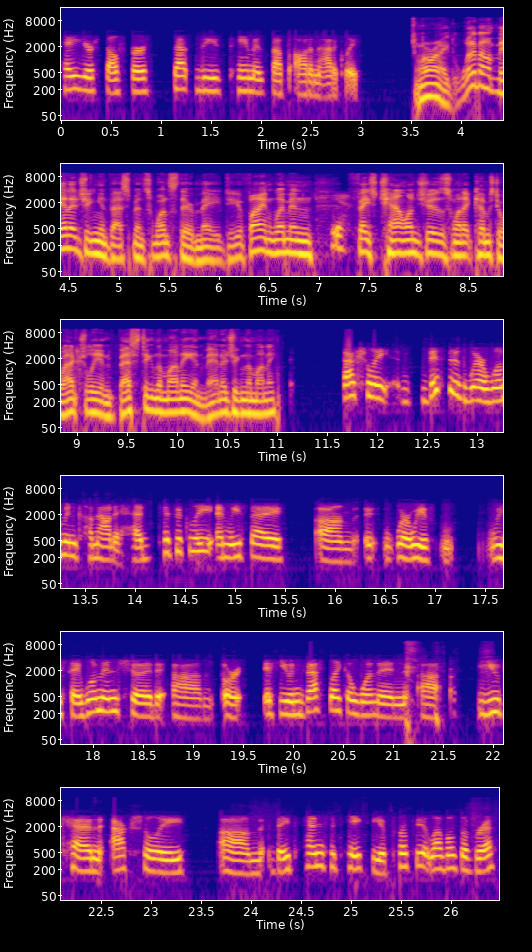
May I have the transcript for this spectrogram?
pay yourself first, set these payments up automatically. All right. What about managing investments once they're made? Do you find women yes. face challenges when it comes to actually investing the money and managing the money? Actually, this is where women come out ahead typically, and we say um, where we've we say women should, um, or if you invest like a woman, uh, you can actually um, they tend to take the appropriate levels of risk,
